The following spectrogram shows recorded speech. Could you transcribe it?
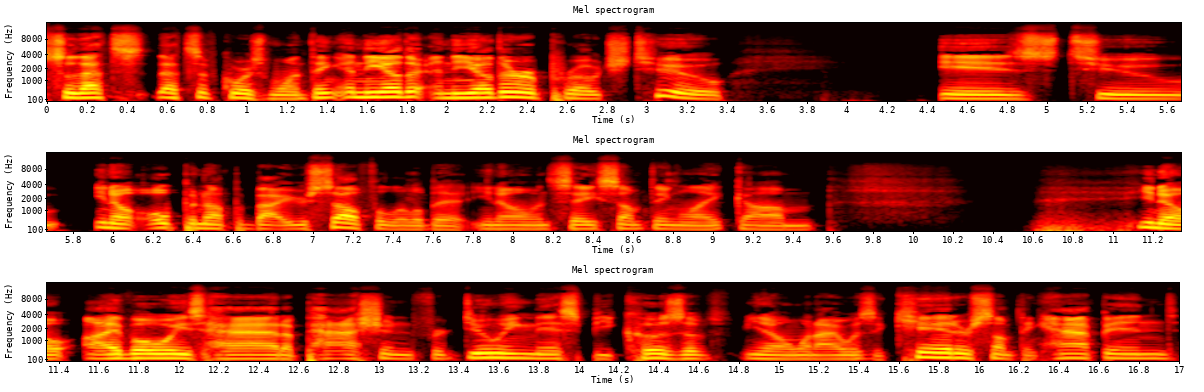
So that's that's of course one thing, and the other and the other approach too is to you know open up about yourself a little bit, you know, and say something like, um, you know, I've always had a passion for doing this because of you know when I was a kid or something happened,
